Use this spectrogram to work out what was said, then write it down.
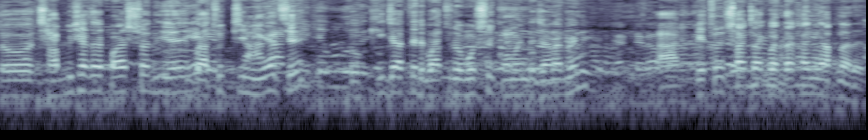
তো ছাব্বিশ হাজার পাঁচশো দিয়ে বাছুরটি নিয়েছে। তো কি জাতের বাছুর অবশ্যই কমেন্টে জানাবেন। আর পেছন সাইড একবার দেখানি আপনাদের।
